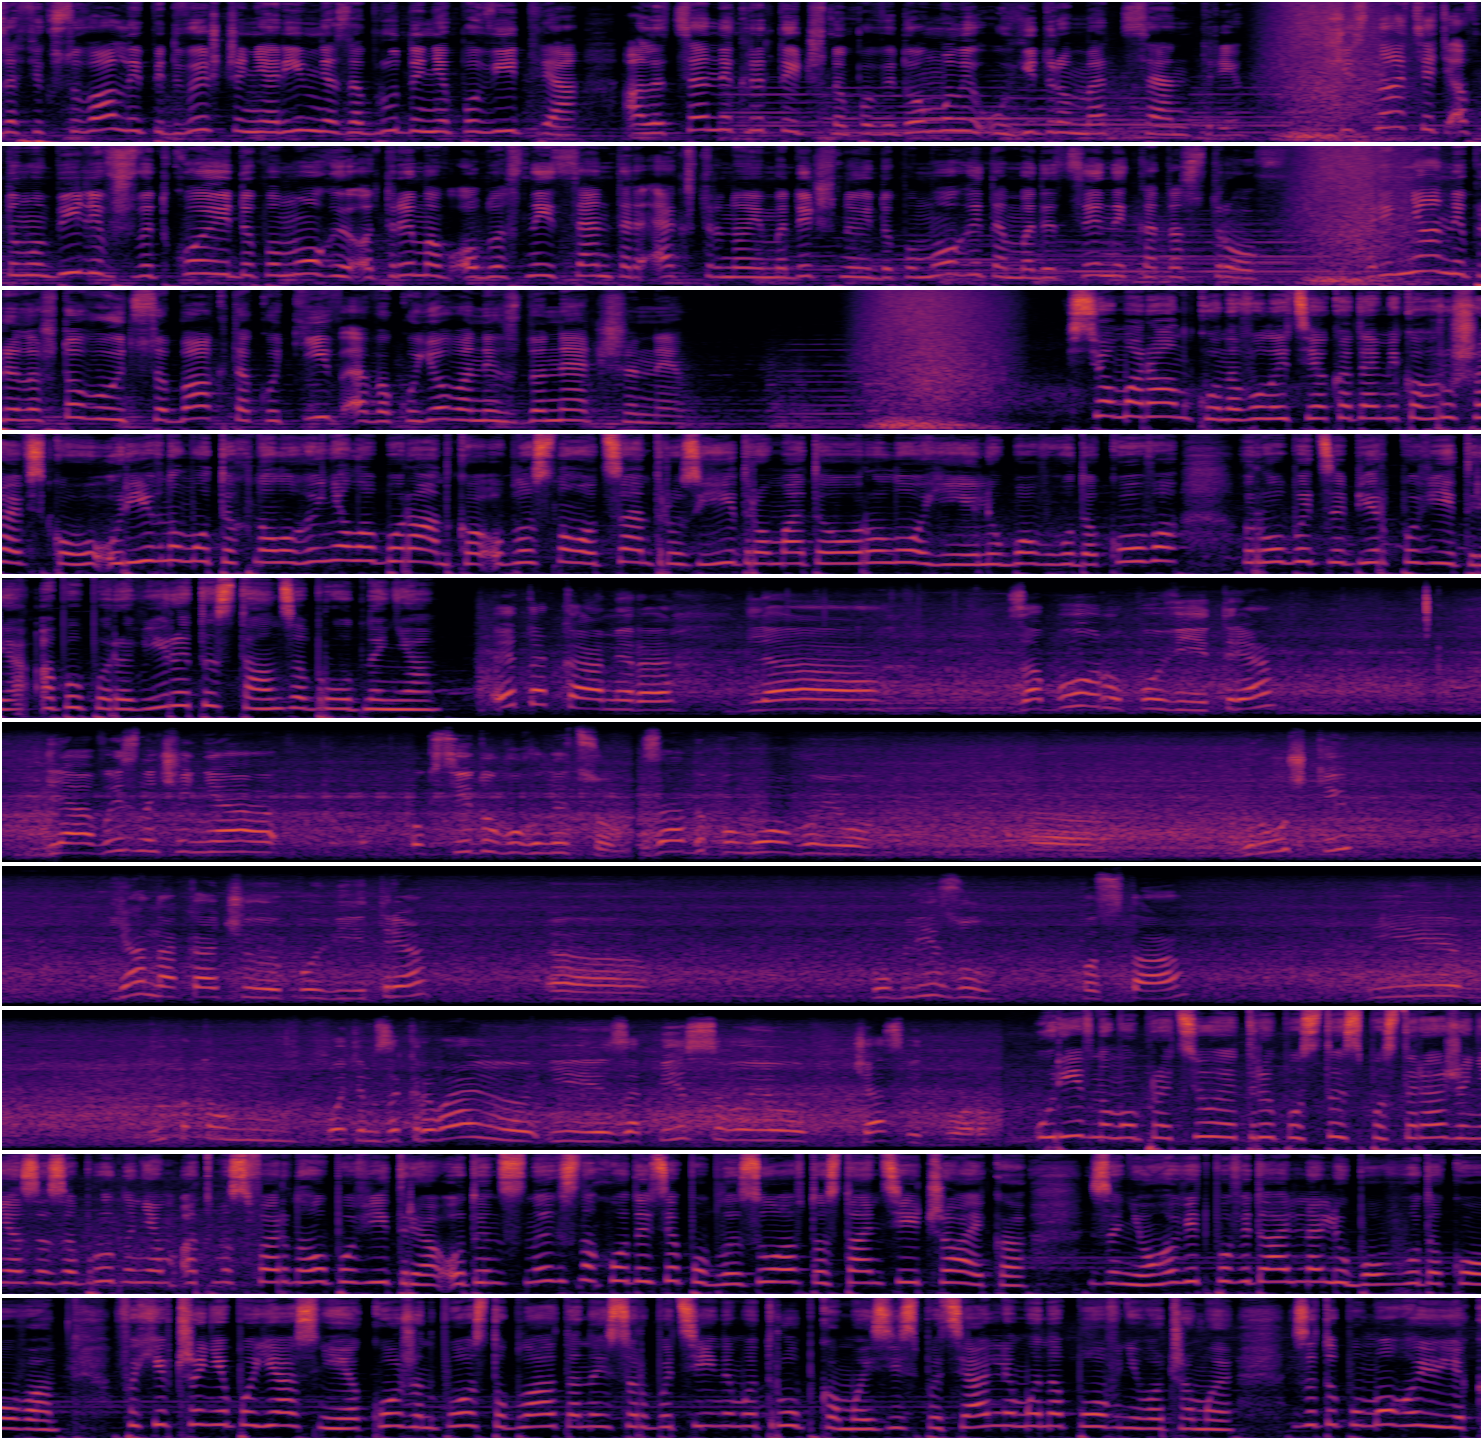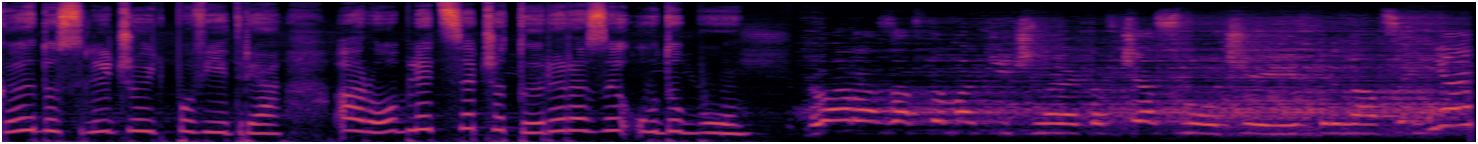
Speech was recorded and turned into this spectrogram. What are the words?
Зафіксували підвищення рівня забруднення повітря, але це не критично, повідомили у гідрометцентрі. 16 автомобілів швидкої допомоги отримав обласний центр екстреної медичної допомоги та медицини катастроф. Рівняни прилаштовують собак та котів, евакуйованих з Донеччини. Сьома ранку на вулиці Академіка Грушевського у Рівному технологиня-лаборантка обласного центру з гідрометеорології Любов Гудакова робить забір повітря, аби перевірити стан забруднення. Це камера для забору повітря для визначення оксиду вуглецю. За допомогою е, грушки я накачую повітря е, поблизу поста і, і потім, потім закриваю і записую час відбору. У Рівному працює три пости спостереження за забрудненням атмосферного повітря. Один з них знаходиться поблизу автостанції Чайка. За нього відповідальна Любов Гудакова. Фахівчині пояснює, кожен пост обладнаний сорбаційними трубками зі спеціальними наповнювачами, за допомогою яких досліджують повітря. А роблять це чотири рази у добу. Два раза автоматично это в час ночи и в 13 дня,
